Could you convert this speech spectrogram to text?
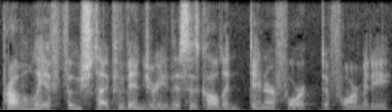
probably a Fuchs type of injury. This is called a dinner fork deformity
